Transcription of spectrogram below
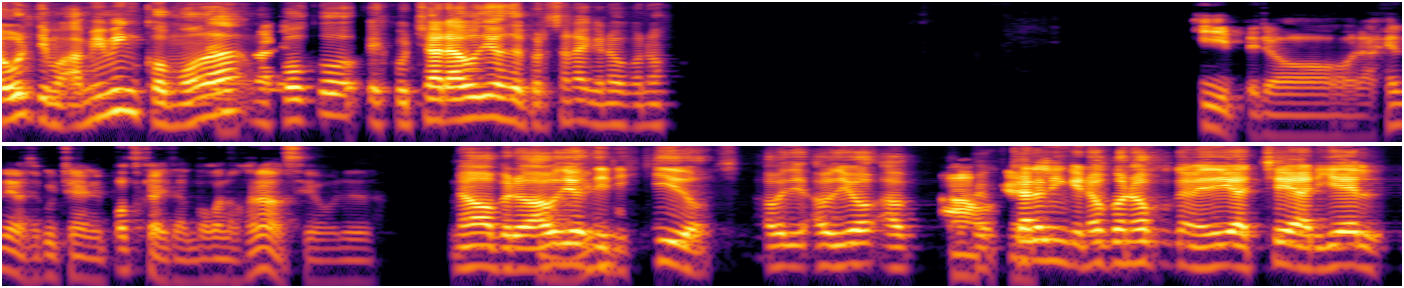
lo último, a mí me incomoda un poco escuchar audios de personas que no conozco. Y, pero la gente nos escucha en el podcast y tampoco nos conoce, boludo. No, pero ¿No audios dirigidos. Audio, audio- a- Ah, escuchar a alguien que no conozco que me diga, che, Ariel,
